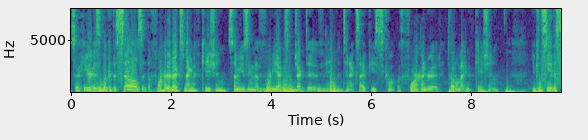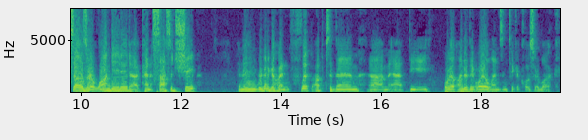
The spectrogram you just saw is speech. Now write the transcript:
So here is a look at the cells at the 400x magnification. So I'm using the 40x objective and the 10x eyepiece to come up with 400 total magnification. You can see the cells are elongated, uh, kind of sausage shape. And then we're going to go ahead and flip up to them um, at the oil under the oil lens and take a closer look.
